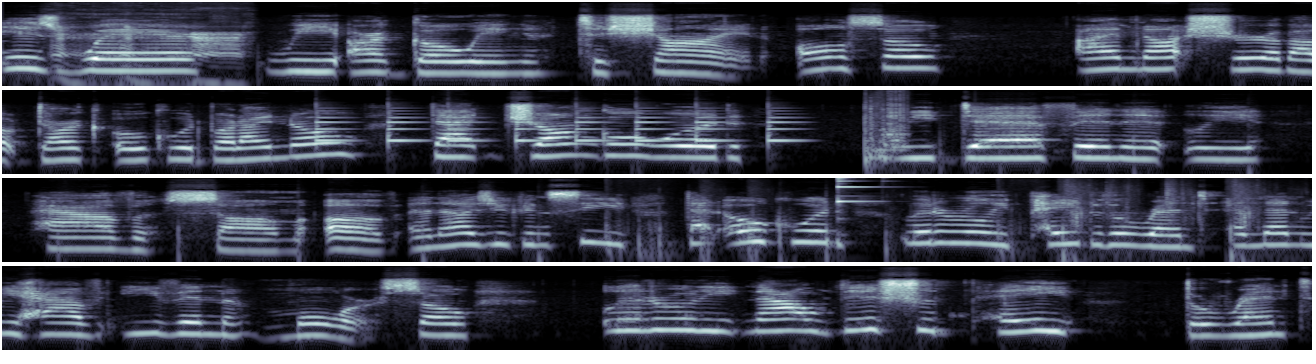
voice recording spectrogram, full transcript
is where we are going to shine. Also I'm not sure about dark oak wood but I know that jungle wood we definitely have some of. And as you can see, that oak wood literally paid the rent, and then we have even more. So, literally, now this should pay the rent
